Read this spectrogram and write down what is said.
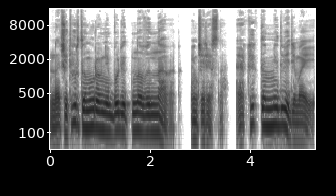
На четвертом уровне будет новый навык. Интересно, а как там медведи мои?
